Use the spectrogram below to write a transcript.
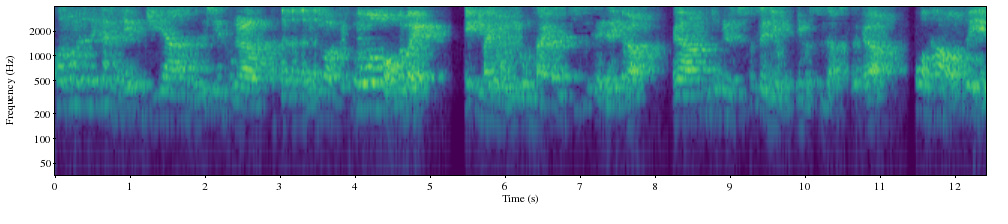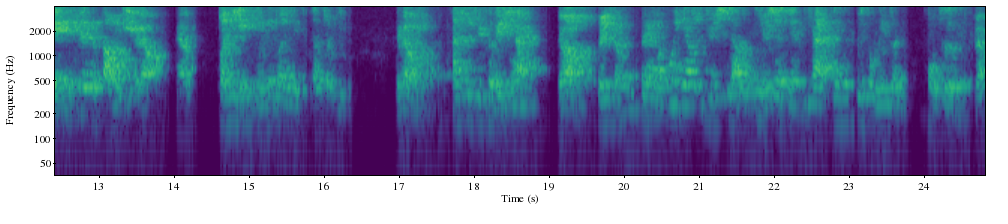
哦，他们这边看什么 AMG 啊，什么那些，对啊，没错没错，比我猛，对不对？哎，拜托我是公仔，那是几个 percent 有没有？哎呀，中间的几个 percent 你有你有没有试啊？有没有？我靠，对，我觉得很有道理，有没有？哎呀，专业，什么叫专业？什么叫专业？有没有？看数据特别厉害，有没有？非常对啊，不一定要数学系啊，你有些人也很厉害，天生对动力就很透彻的，有没有？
